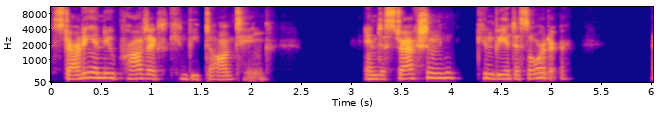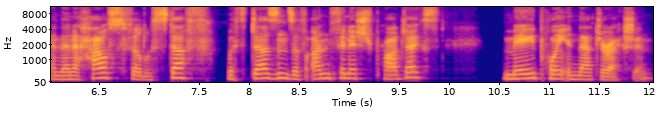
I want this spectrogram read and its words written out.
Starting a new project can be daunting, and distraction can be a disorder. And then a house filled with stuff, with dozens of unfinished projects, may point in that direction.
